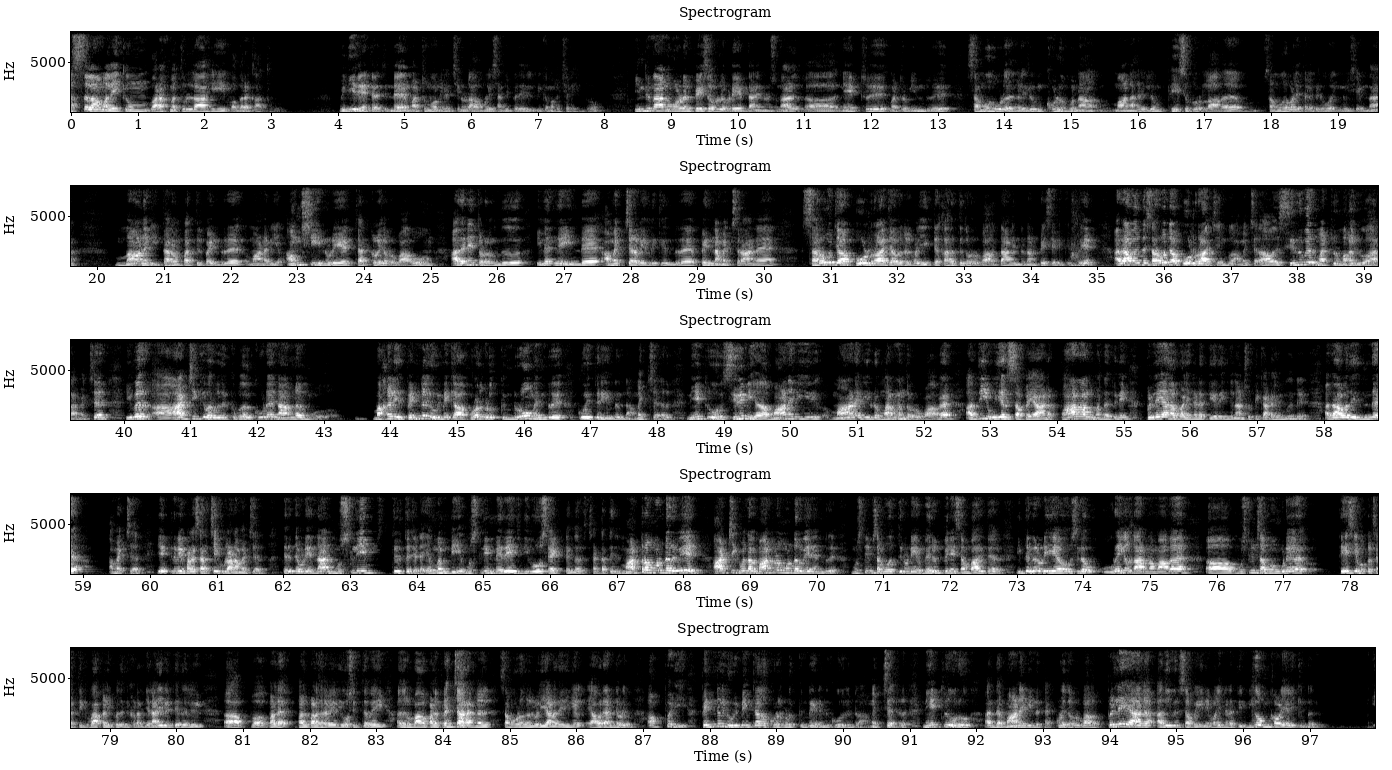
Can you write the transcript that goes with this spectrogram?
அஸ்ஸலாம் அலைக்கும் வரஹ்மத்துல்லாஹி வபரகாத்து விதிர் இணையத்தின் மற்றும் ஒரு நிகழ்ச்சியினூடாக உங்களை சந்திப்பதில் மிக மகிழ்ச்சி அடைகின்றோம். இன்று நான் உங்களுடன் பேச உள்ள விடயம் தான் என்னன்னு சொன்னால் நேற்று மற்றும் இன்று சமூக ஊடகங்களிலும் கொழும்பு நா மாநகரிலும் பேசுபொருளாக சமூக வலைத்தளத்தில் வருகின்ற விஷயம்தான் மாணவி தரம் பத்தில் பயின்ற மாணவி அம்சியினுடைய தற்கொலை தொடர்பாகவும் அதனைத் தொடர்ந்து இலங்கையின் அமைச்சரவையில் இருக்கின்ற பெண் அமைச்சரான சரோஜா போல்ராஜ் அவர்கள் வெளியிட்ட கருத்து தொடர்பாகத்தான் இன்று நான் பேச இருக்கின்றேன் அதாவது இந்த சரோஜா போல்ராஜ் என்ப அமைச்சர் அதாவது சிறுவர் மற்றும் மகளிர் விவகார அமைச்சர் இவர் ஆட்சிக்கு வருவதற்கு முதல் கூட நாங்கள் மகளிர் பெண்களின் உரிமைக்காக குரல் கொடுக்கின்றோம் என்று கூறி தெரிகின்ற இந்த அமைச்சர் நேற்று ஒரு சிறுமிய மாணவி மாணவியினுடைய மரணம் தொடர்பாக அதி உயர் சபையான பாராளுமன்றத்தினை பிள்ளையாக வழிநடத்தியது இங்கு நான் சுட்டிக்காட்ட விரும்புகின்றேன். அதாவது இந்த அமைச்சர். ஏற்கனவே பல சர்ச்சைக்குள்ளான அமைச்சர். தெரிந்தபடியே தான் முஸ்லீம் திருத்த சட்டம் எம்எம்டிஏ முஸ்லீம் மேரேஜ் டிவோர்ஸ் ஆக்ட்ங்கிற சட்டத்தில் மாற்றம் கொண்டருவேன். ஆட்சிக்கு வந்தால் மாற்றம் கொண்டருவேன் என்று முஸ்லீம் சமூகத்தினுடைய வெறுப்பினை சம்பாதித்தார் இந்த இவருடைய ஒரு சில உரைகள் காரணமாக முஸ்லீம் சமூகம் கூட தேசிய மக்கள் சக்திக்கு வாக்களிப்பதற்கு கடந்த ஜனாதிபதி தேர்தலில் பல பல பல தடவைகள் யோசித்தவை. அது தொடர்பாக பல பிரச்சாரங்கள் சமூகங்கள் வெளியானதை நீங்கள் அவர் அறிந்த முடியும் அப்படி பெண்களின் உரிமைக்காக குரல் கொடுக்கின்றேன் என்று கூறுகின்ற அமைச்சர் நேற்று ஒரு அந்த மாணவியின் தற்கொலை தொடர்பாக பிழையாக அதிபர் சபையினை வழிநடத்தி மிகவும் கவலை அளிக்கின்றது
